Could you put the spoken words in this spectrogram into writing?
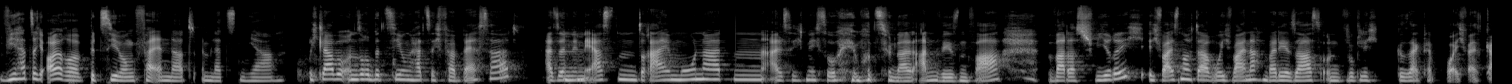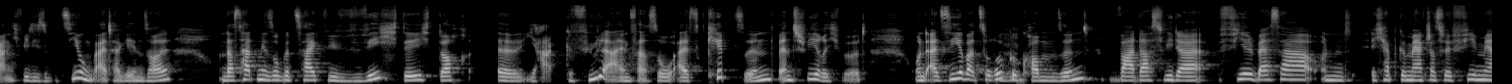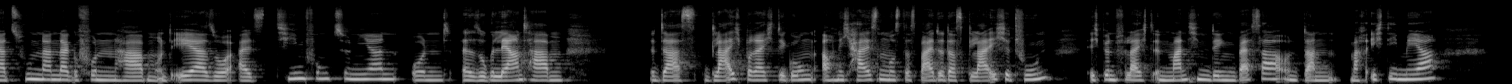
Wie hat sich eure Beziehung verändert im letzten Jahr? Ich glaube, unsere Beziehung hat sich verbessert. Also in mhm. den ersten drei Monaten, als ich nicht so emotional anwesend war, war das schwierig. Ich weiß noch da, wo ich Weihnachten bei dir saß und wirklich gesagt habe, boah, ich weiß gar nicht, wie diese Beziehung weitergehen soll. Und das hat mir so gezeigt, wie wichtig doch äh, ja, Gefühle einfach so als Kind sind, wenn es schwierig wird. Und als sie aber zurückgekommen mhm. sind, war das wieder viel besser und ich habe gemerkt, dass wir viel mehr zueinander gefunden haben und eher so als Team funktionieren und äh, so gelernt haben, dass Gleichberechtigung auch nicht heißen muss, dass beide das Gleiche tun. Ich bin vielleicht in manchen Dingen besser und dann mache ich die mehr.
